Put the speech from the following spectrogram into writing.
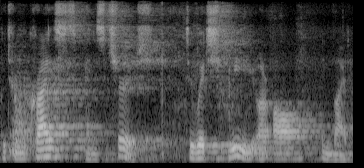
between Christ and his church, to which we are all invited.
